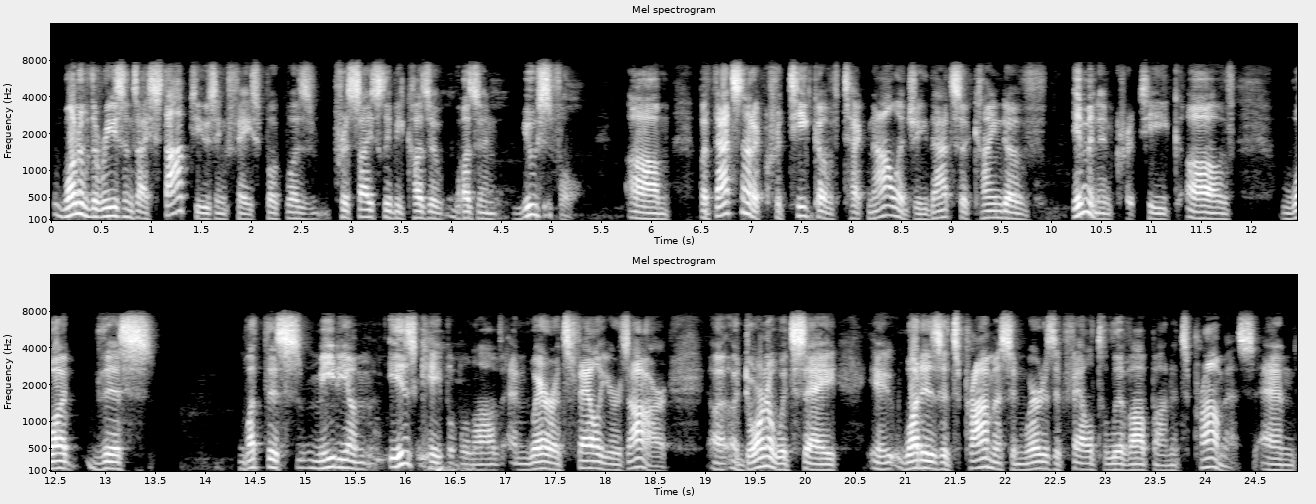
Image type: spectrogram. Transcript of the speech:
one of the reasons I stopped using Facebook was precisely because it wasn't useful. Um, but that's not a critique of technology. That's a kind of immanent critique of what this what this medium is capable of and where its failures are. Uh, Adorno would say, eh, what is its promise and where does it fail to live up on its promise? And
